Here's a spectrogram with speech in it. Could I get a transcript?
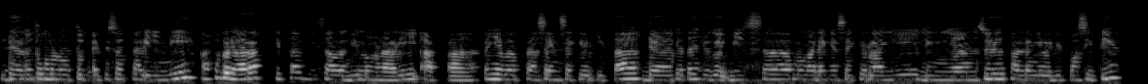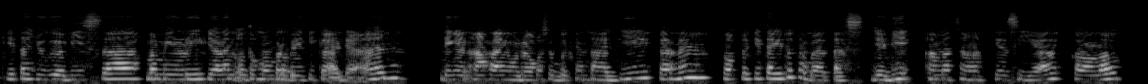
Dan untuk menutup episode kali ini aku berharap kita bisa lebih mengenali apa penyebab rasa insecure kita dan kita juga bisa memandang insecure lagi dengan sudut pandang yang lebih positif. Kita juga bisa memilih jalan untuk memperbaiki keadaan dengan hal-hal yang udah aku sebutkan tadi karena waktu kita itu terbatas. Jadi amat sangat sia-sia kalau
